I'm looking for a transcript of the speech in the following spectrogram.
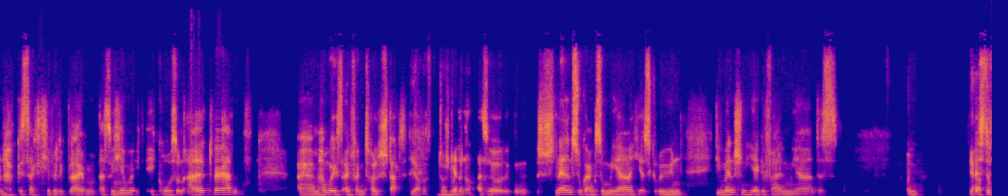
und habe gesagt, hier will ich bleiben. Also hier mhm. möchte ich groß und alt werden. Ähm, Hamburg ist einfach eine tolle Stadt. Ja, das, das stimmt. Das, ja. Also schnellen Zugang zum Meer, hier ist grün. Die Menschen hier gefallen mir. Das, und ja, das ist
